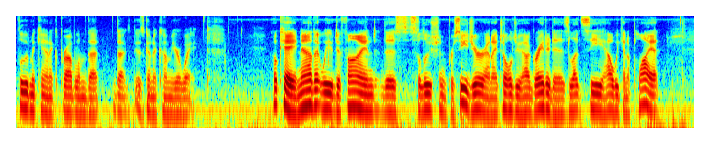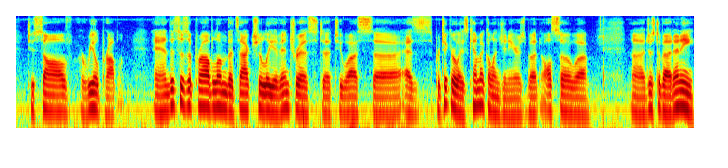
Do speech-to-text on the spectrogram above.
fluid mechanic problem that, that is going to come your way. Okay, now that we've defined this solution procedure and I told you how great it is, let's see how we can apply it to solve a real problem. And this is a problem that's actually of interest uh, to us uh, as particularly as chemical engineers, but also uh, just about any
